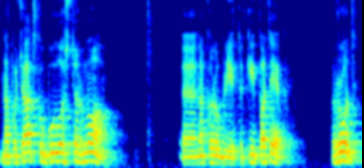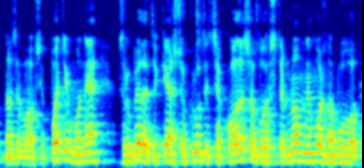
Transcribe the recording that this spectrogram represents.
На початку було стерно е, на кораблі, такий патик. Руд називався. Потім вони зробили таке, що крутиться колесо, бо стерном не можна було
